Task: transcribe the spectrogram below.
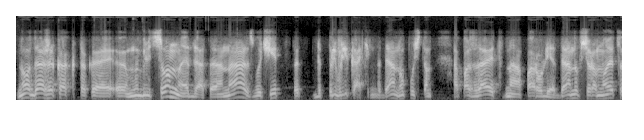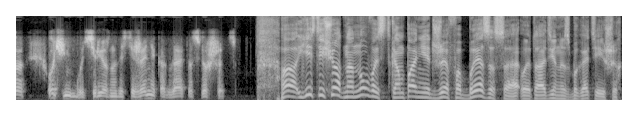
но даже как такая э, мобилизационная дата, она звучит да, привлекательно, да, ну пусть там опоздает на пару лет, да, но все равно это очень будет серьезное достижение, когда это свершится. А, есть еще одна новость. Компания Джеффа Безоса, это один из богатейших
